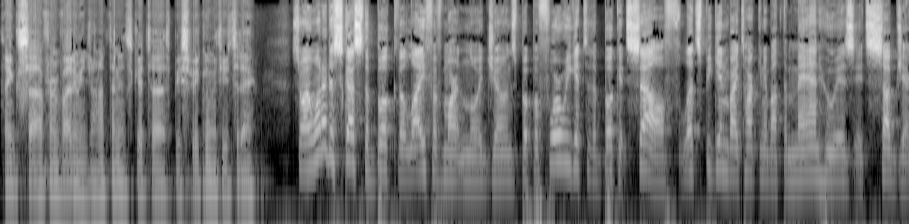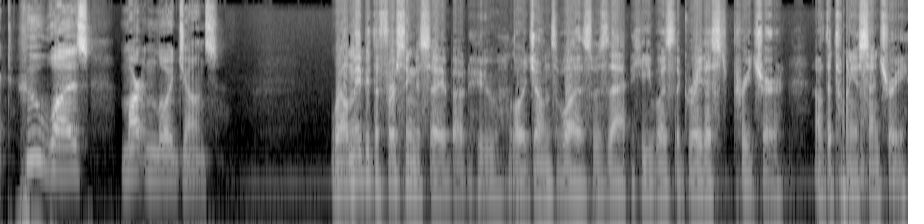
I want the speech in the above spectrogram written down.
Thanks uh, for inviting me, Jonathan. It's good to be speaking with you today. So I want to discuss the book, The Life of Martyn Lloyd Jones, but before we get to the book itself, let's begin by talking about the man who is its subject. Who was Martyn Lloyd Jones? Well, maybe the first thing to say about who Lloyd Jones was was that he was the greatest preacher of the 20th century.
